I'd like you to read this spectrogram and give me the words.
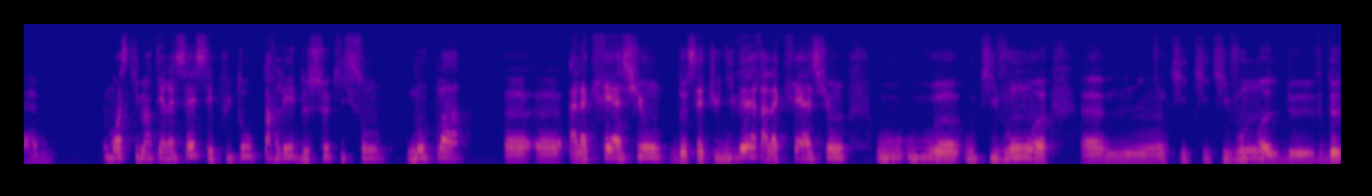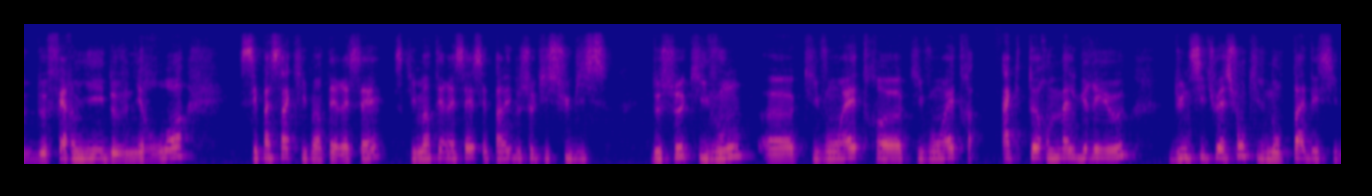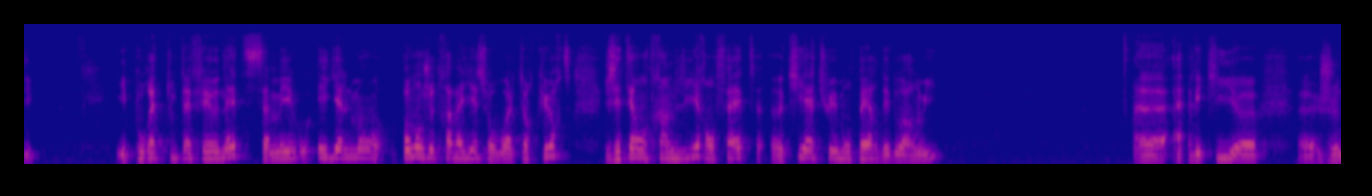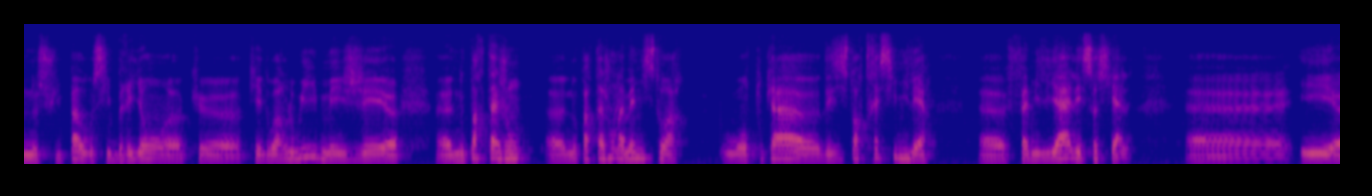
Euh, moi, ce qui m'intéressait, c'est plutôt parler de ceux qui sont non pas euh, euh, à la création de cet univers, à la création ou, qui vont, qui, qui, vont de, de, fermiers devenir rois. C'est pas ça qui m'intéressait. Ce qui m'intéressait, c'est de parler de ceux qui subissent, de ceux qui vont, qui vont, être, qui vont être acteurs malgré eux d'une situation qu'ils n'ont pas décidée. Et pour être tout à fait honnête, ça m'est également, pendant que je travaillais sur Walter Kurtz, j'étais en train de lire en fait euh, Qui a tué mon père d'Edouard Louis, euh, avec qui euh, je ne suis pas aussi brillant qu'Edouard Louis, mais nous, partageons, nous partageons la même histoire, ou en tout cas des histoires très similaires, familiales et sociales. et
